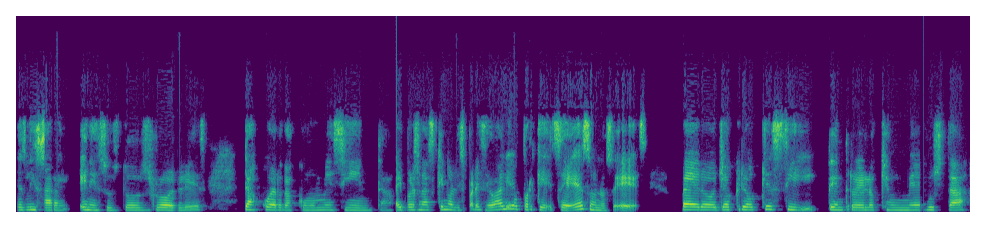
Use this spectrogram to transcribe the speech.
deslizar en esos dos roles de acuerdo a cómo me sienta. Hay personas que no les parece válido porque sé eso o no sé es, pero yo creo que sí, dentro de lo que a mí me gusta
